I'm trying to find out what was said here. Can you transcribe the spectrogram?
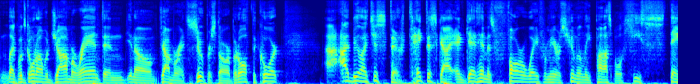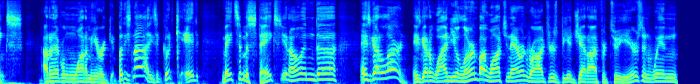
like what's going on with John Morant, and you know, John Morant's a superstar, but off the court, I'd be like, just take this guy and get him as far away from here as humanly possible. He stinks. I don't ever want him here again. But he's not. He's a good kid. Made some mistakes, you know, and uh, and he's got to learn. He's got to. And you learn by watching Aaron Rodgers be a Jedi for two years and win.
